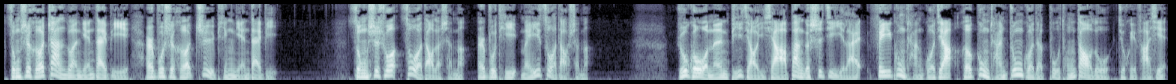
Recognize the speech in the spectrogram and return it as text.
总是和战乱年代比，而不是和治平年代比；总是说做到了什么，而不提没做到什么。如果我们比较一下半个世纪以来非共产国家和共产中国的不同道路，就会发现，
